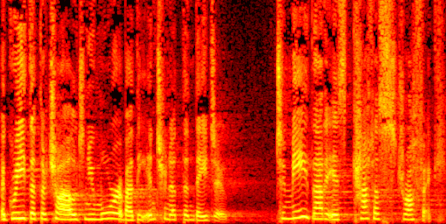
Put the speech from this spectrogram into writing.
agreed that their child knew more about the internet than they do. To me, that is catastrophic.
